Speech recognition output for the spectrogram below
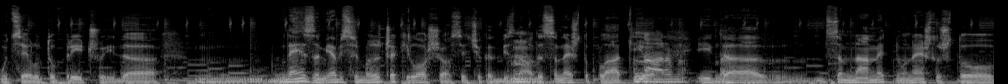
u celu tu priču i da mm, ne znam, ja bi se možda čak i loše osjećao kad bi znao da sam nešto platio Naravno, i da, sam nametnuo nešto što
